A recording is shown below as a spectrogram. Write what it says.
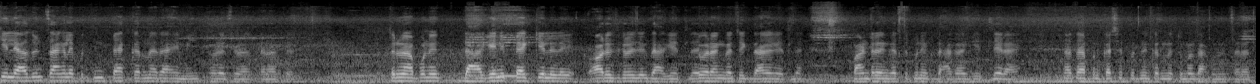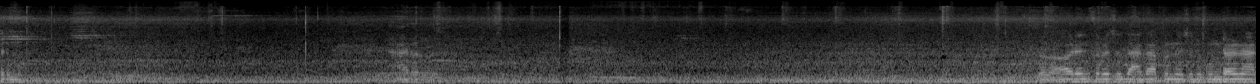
केले. अजून चांगल्या पद्धतीने पॅक करणार आहे मी थोड्या थोड्या करा तर तर आपण एक धाग्याने पॅक केलेलं आहे. ऑरेंज कलरचा एक धागा घेतला आहे रंगाचा एक धागा घेतला आहे पांढऱ्या रंगाचा पण एक धागा घेतलेला आहे. आता आपण कशा पद्धतीने करणार तुम्हाला दाखवणार चला तर मग. अरे. बघा, ऑरेंज कलरचा धागा आपण गुंडाळणार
